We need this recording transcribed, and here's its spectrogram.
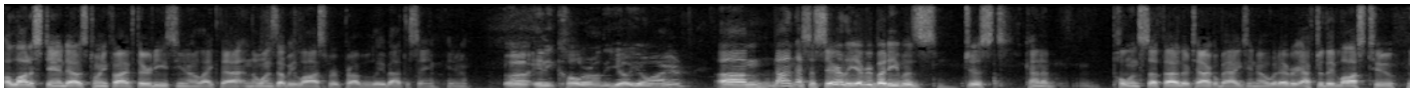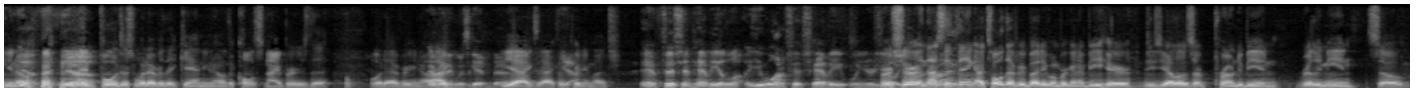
a lot of standouts, 25, 30s, you know, like that. And the ones that we lost were probably about the same, you know. Uh, any color on the yo-yo iron? Um, not necessarily. Everybody was just kind of pulling stuff out of their tackle bags, you know, whatever. After they lost two, you know, Yeah, yeah. they'd pull just whatever they can, you know, the Colt snipers, the whatever, you know. I- was getting better. Yeah, exactly, Yeah. pretty much. And fishing heavy, you want to fish heavy when you're For yo-yoing, sure, and that's the thing. I told everybody when we're going to be here, these yellows are prone to being really mean. So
